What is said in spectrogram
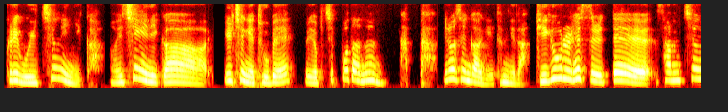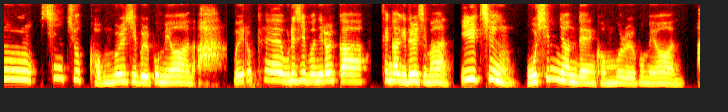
그리고 2층이니까. 2층이니까 1층의 두 배, 옆집보다는 낫다. 이런 생각이 듭니다. 비교를 했을 때 3층 신축 건물집을 보면, 아, 왜 이렇게 우리 집은 이럴까 생각이 들지만 1층 50년 된 건물을 보면 아,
